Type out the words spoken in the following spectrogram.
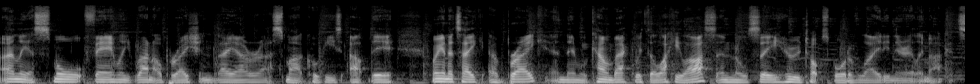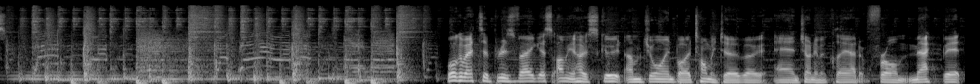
only a small family run operation. They are uh, smart cookies up there. We're going to take a break and then we'll come back with the lucky last and we'll see who Top Sport have laid in their early markets. Welcome back to Bris Vegas. I'm your host Scoot. I'm joined by Tommy Turbo and Johnny McLeod from MacBet.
